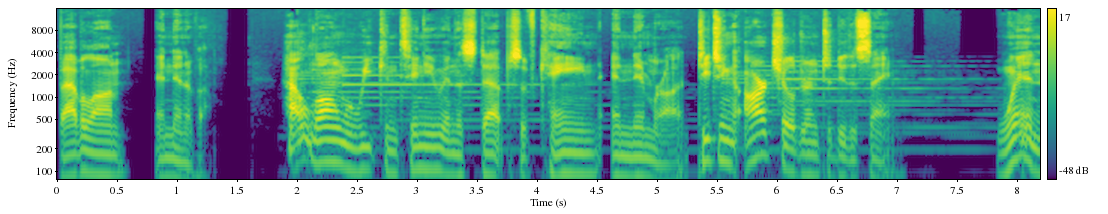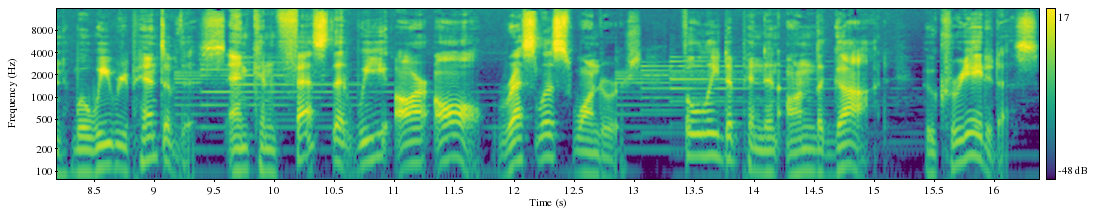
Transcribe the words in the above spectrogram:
Babylon and Nineveh. How long will we continue in the steps of Cain and Nimrod, teaching our children to do the same? When will we repent of this and confess that we are all restless wanderers, fully dependent on the God who created us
